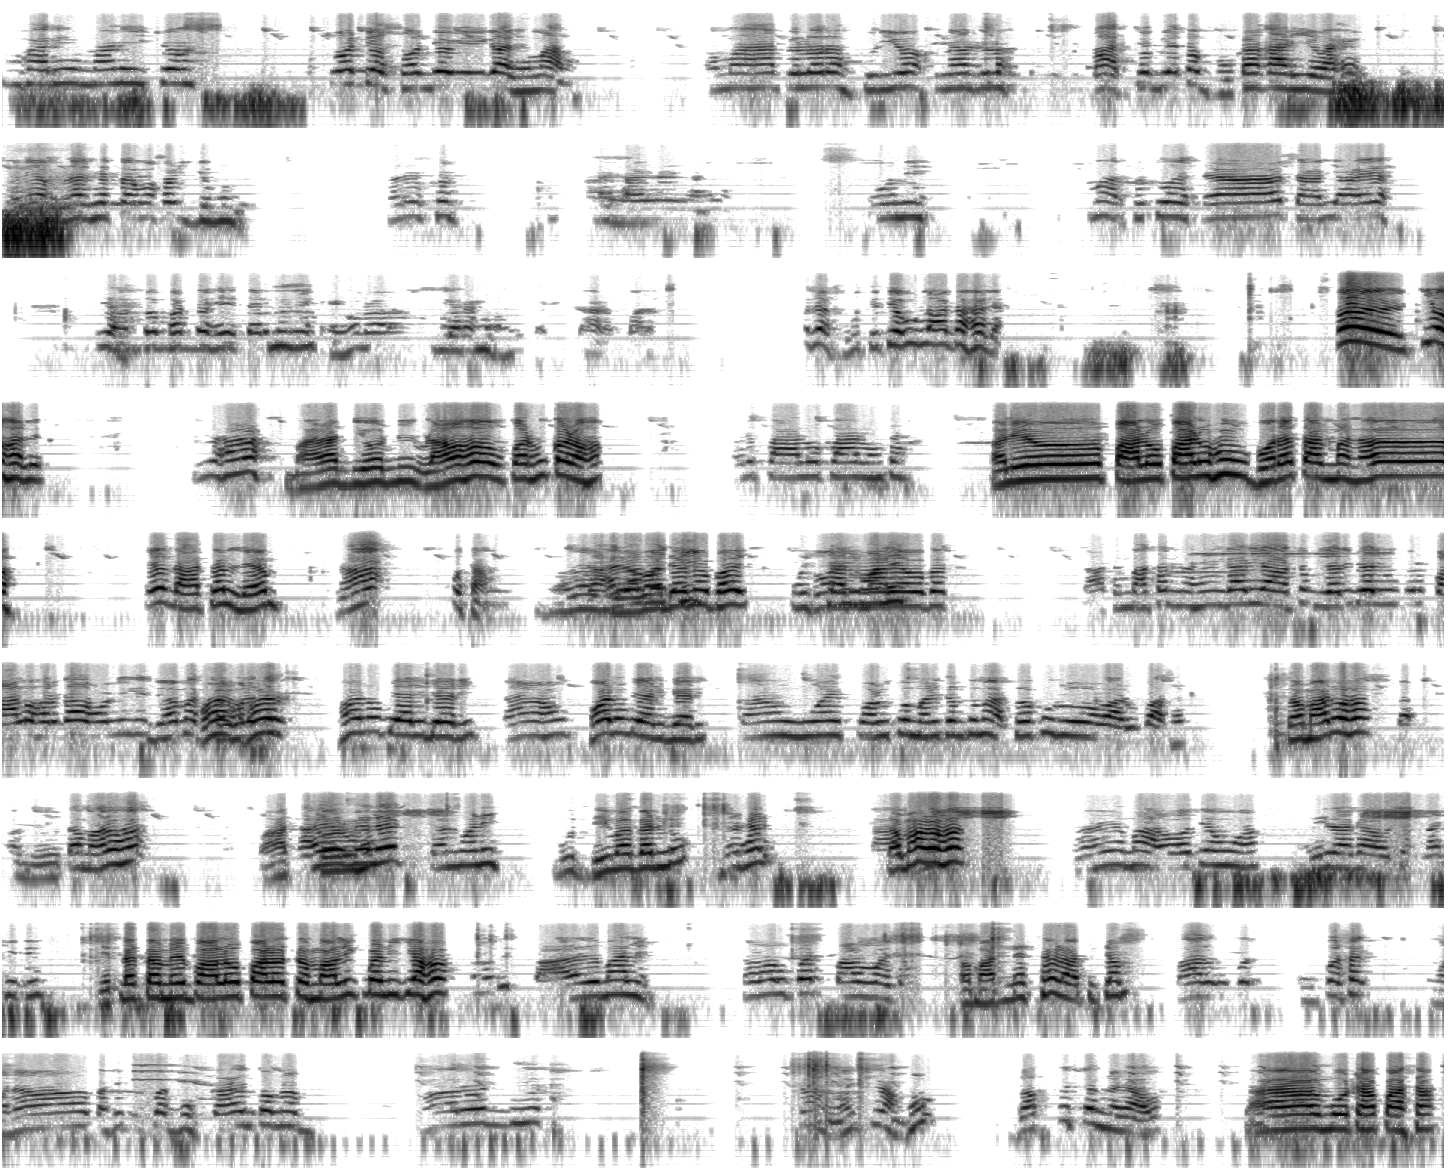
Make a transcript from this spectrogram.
મારી માની ઈચ્છા સોડ્યો સોડ્યો વીરગા છે મારો. આમાં પેલો રમકુડિયો ને પેલો બાચો બે તો ભૂકા કાઢી એવા હે. અને હમણાં ખેતરમાં સડી ગયો હું. ખરેખર. ઓની માર થતું હોય ત્યાં તારી આ એ એ ફરતો ખેતરમાં ને પાડો. અરે ભૂત તેવું લાગે હલે. ઓય, કયો હાલે? હા, મારા દિયોર બી ઉડાવો હો, ઉપર શું કરો હો? પાલો પાડું હું પાલો પાડું હું? ભોરે તાર મન એ દાંતર લેમ. ના. પોતા લેવા દે ને ભાઈ. ઉચ્ચારી માર્યા વગર. દાંતન બાતન નહીં ગાડી આ તો બેરી બેરી હું પાલો હરગા હોલી લીધો એમાં હોનું બેરી બેરી. કારણ હું હોનું બેરી બેરી. કારણ હું અહીં પડું તો મરી તમ તો તો કું રોવા વાળું પાછળ. તમારો હા? તમારો હા? વાત કરું મેલે તનમણી બુદ્ધિ વગરનું. તમારો હે? એટલે તમે પાલો પાડો તો માલિક બની ગયા હો. માલિક. ઉપર પાળો હોય તો. અમાર ને થડા ચમ પાળ ઉપર ઉપર મને પછી ઉપર ભૂકાય તો હમણાં મારો હું? કેમ નહીં આવો? આ મોટા પાસા.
